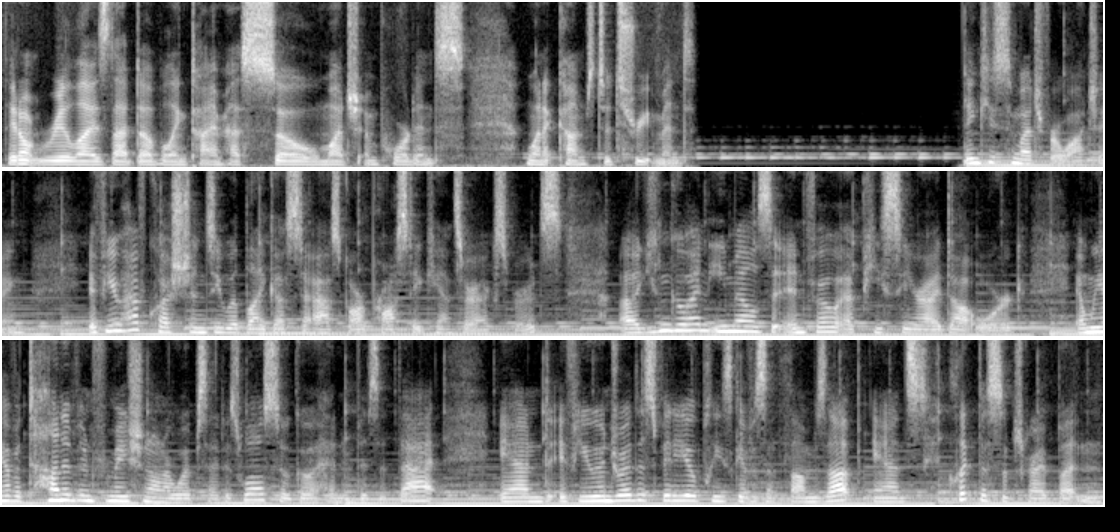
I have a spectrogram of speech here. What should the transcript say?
they don't realize that doubling time has so much importance when it comes to treatment. Thank you so much for watching. If you have questions you would like us to ask our prostate cancer experts, uh, you can go ahead and email us at info at pcri.org. And we have a ton of information on our website as well, so go ahead and visit that. And if you enjoyed this video, please give us a thumbs up and click the subscribe button.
